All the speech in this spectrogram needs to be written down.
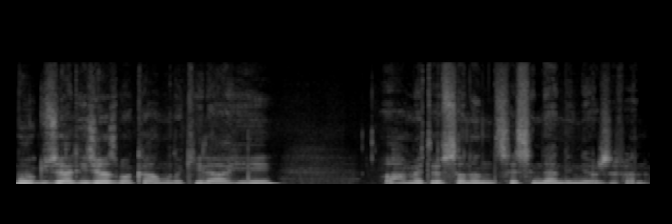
Bu güzel Hicaz makamındaki ilahiyi Ahmet Özsan'ın sesinden dinliyoruz efendim.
